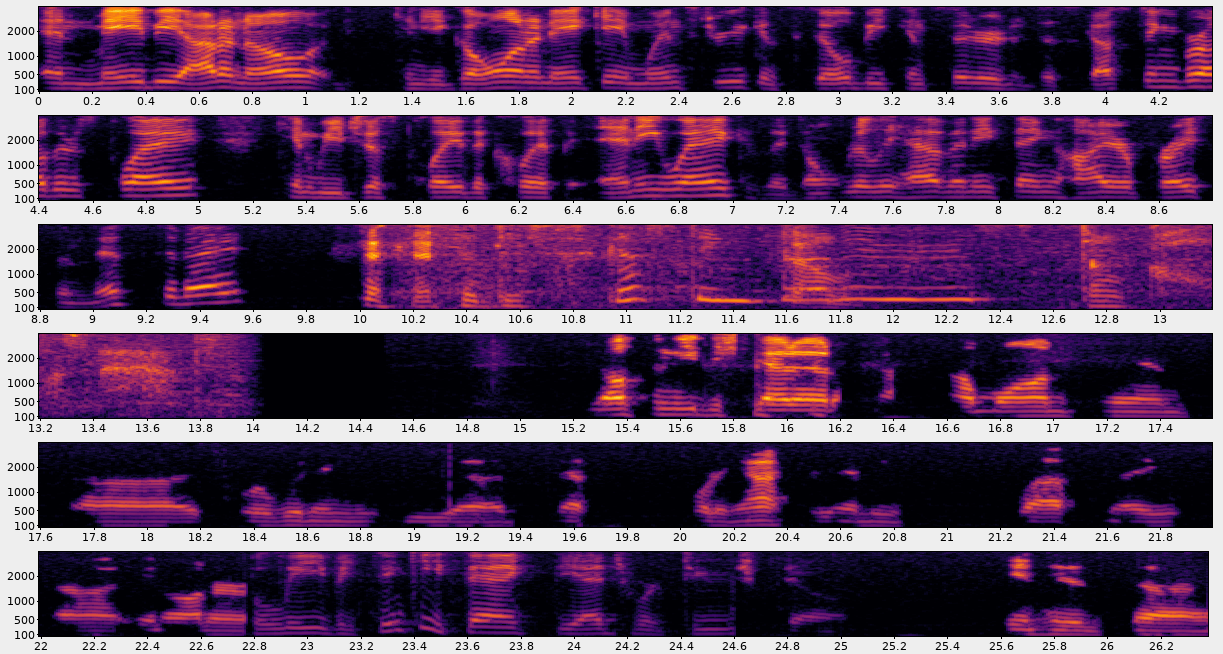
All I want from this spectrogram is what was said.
And maybe, I don't know, can you go on an eight game win streak and still be considered a disgusting brothers play? Can we just play the clip anyway? Because I don't really have anything higher price than this today. the disgusting brothers. Don't, don't call us that. We also need to shout out Tom Wan fans uh, for winning the uh, Best Supporting Actor Emmy last night uh, in honor. I believe I think he thanked the Edgeworth Douche Show in his uh,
